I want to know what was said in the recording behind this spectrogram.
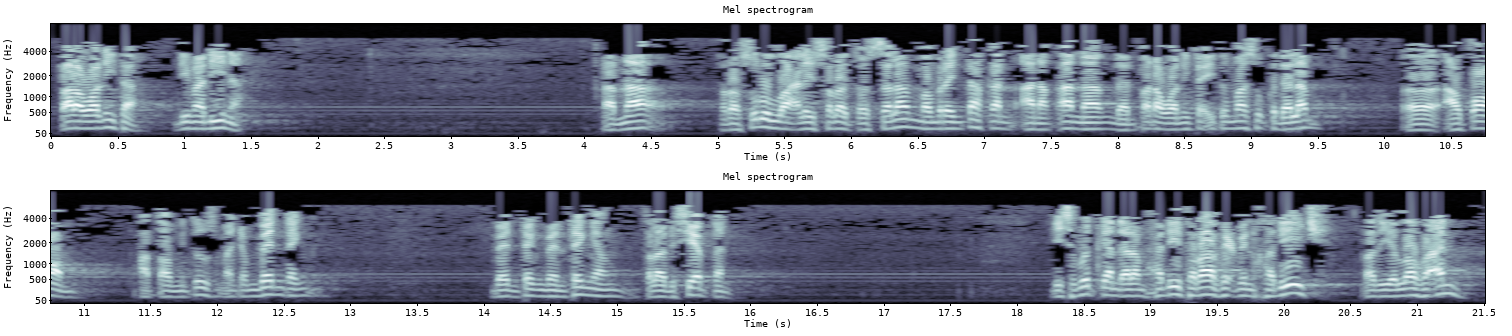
para wanita di Madinah. Karena Rasulullah SAW memerintahkan anak-anak dan para wanita itu masuk ke dalam uh, atom. Atom itu semacam benteng benteng-benteng yang telah disiapkan. Disebutkan dalam hadis Rafi' bin Khadij radhiyallahu an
